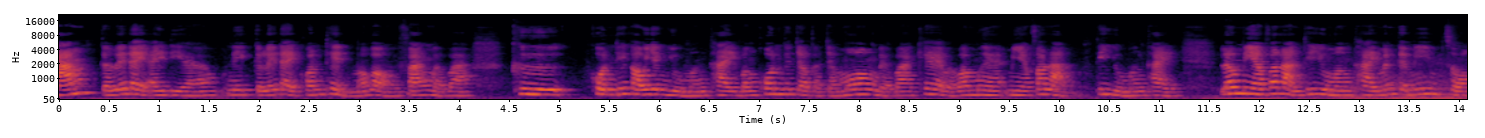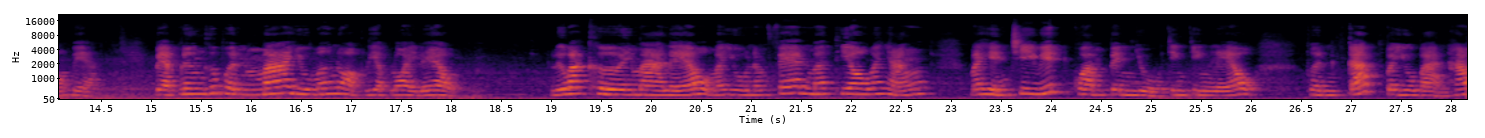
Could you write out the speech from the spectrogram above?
ามก็เลยได้ไอเดียนิกก็เลยได้คอนเทนต์มาบอกให้ฟังแบบว่า คือคนที่เขายังอยู่เมืองไทย บางคนเขาเจ้าก็จะมองแบบว่าแค่แบบว่าเมียเมียฝรั่งที่อยู่เมืองไทย แล้วเมียฝรั่งที่อยู่เมืองไทยมันก็มีสองแบบ แบบหนึ่งคือเพิ่นมาอยู่เมืองนอกเรียบร้อยแล้ว หรือว่าเคยมาแล้วมาอยู่น้ำแฟนมาเที่ยวมาหยังมาเห็นชีวิตความเป็นอยู่จริง ๆแล้ว เพิ่นกลับไปอยู่บ้านเฮา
